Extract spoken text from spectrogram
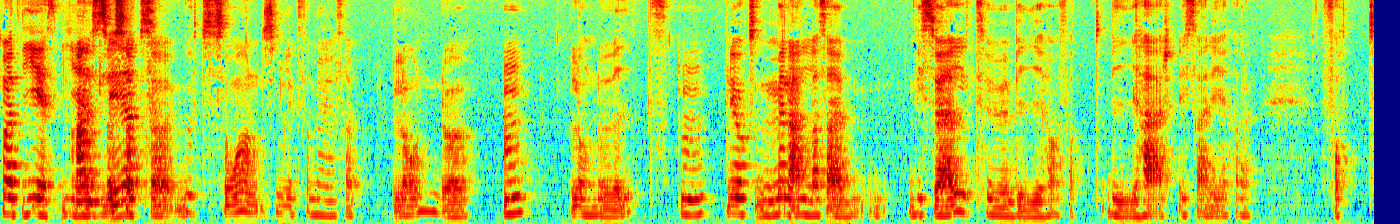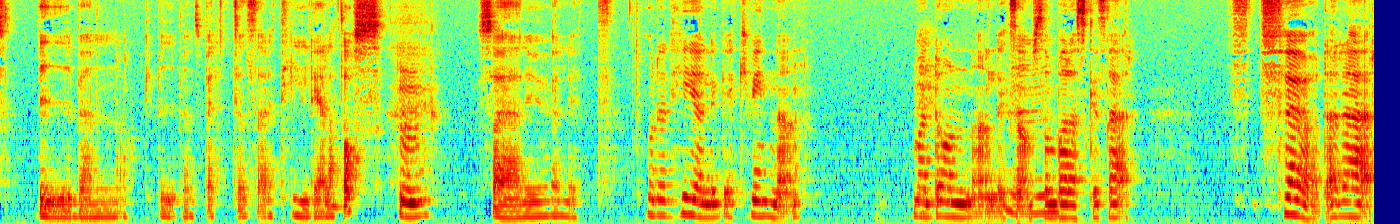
Och att Jesus, Jesus också, Guds son, som liksom är så blond och, Mm, blond och vit. mm, Det är också, men alla så visuellt hur vi har fått, vi här i Sverige har fått Bibeln och Bibelns berättelser tilldelat oss. mm. Så är det ju väldigt... Och den heliga kvinnan, Madonnan liksom, Mm. som bara ska så här föda det här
